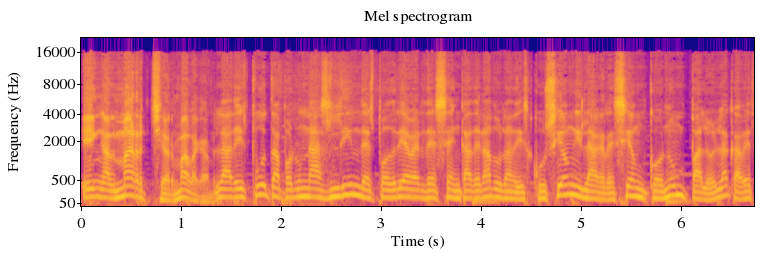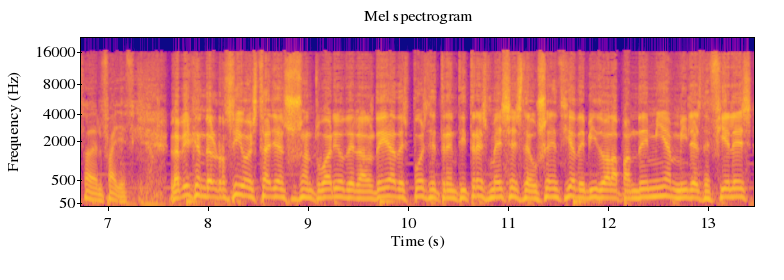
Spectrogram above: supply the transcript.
en Almarchar, Málaga. La disputa por unas lindes podría haber desencadenado encadenado una discusión y la agresión con un palo en la cabeza del fallecido. La Virgen del Rocío está ya en su santuario de la aldea después de 33 meses de ausencia debido a la pandemia. Miles de fieles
